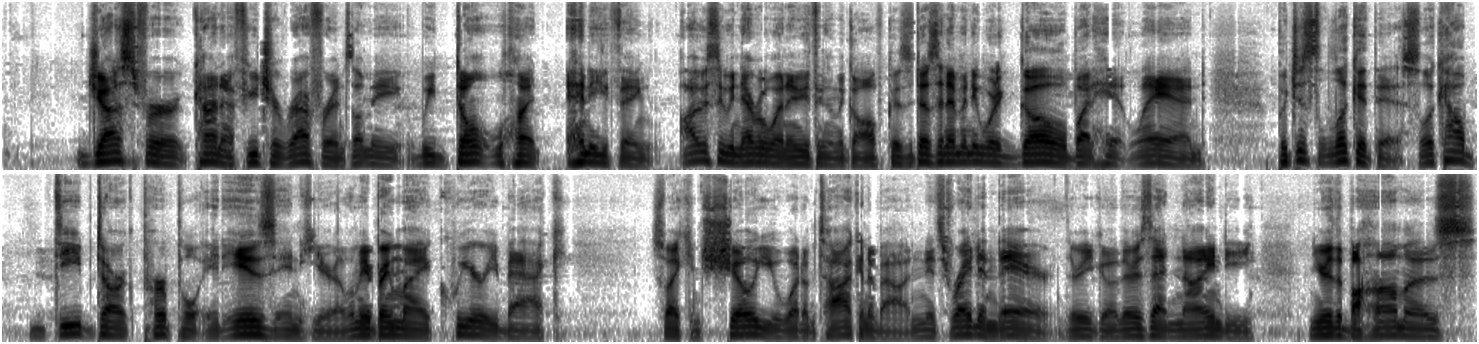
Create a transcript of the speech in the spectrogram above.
just for kind of future reference, let me, we don't want anything. Obviously, we never want anything in the Gulf because it doesn't have anywhere to go but hit land. But just look at this. Look how deep, dark purple it is in here. Let me bring my query back so I can show you what I'm talking about. And it's right in there. There you go. There's that 90 near the Bahamas.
